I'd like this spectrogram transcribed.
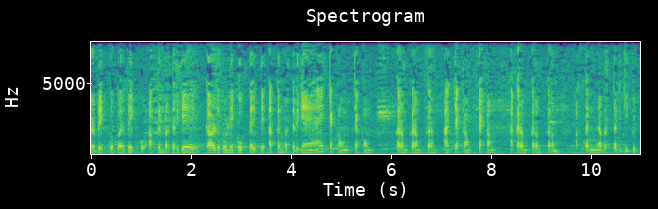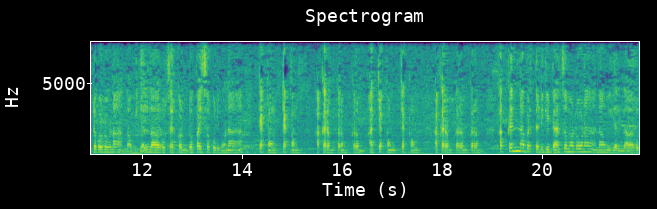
ಬರ್ಬೇಕು ಬರ್ಬೇಕು. ಅಕ್ಕನ್ ಬರ್ತಡಿಗೆ ಕಾರ್ಡ್ ಕೊಳ್ಳಿಕ್ ಹೋಗ್ತಾ ಇದ್ದೆ. ಅಕ್ಕನ್ ಬರ್ತಡಿಗೆ ಚಕ್ಕಂ ಚಕ್ಕಂ ಕರಂ ಕರಂ ಕರಂ. ಆ ಚಕ್ಕಂ ಚಕ್ಕಂ ಅಕರಂ ಕರಂ ಕರಂ ಅಕ್ಕನ್ನ ಬರ್ತಡಿಗೆ ಗಿಫ್ಟ್ ಕೊಡೋಣ. ನಾವು ಎಲ್ಲಾರು ಸೇರ್ಕೊಂಡು ಪಾಯಸ ಕೊಡೋಣ ಚಕ್ಕಂ ಚಕ್ಕಂ ಅಕರಂ ಕರಂ ಕರಂ ಆ ಚಕ್ಕಂ ಅಕರಂ ಕರಂ ಕರಂ ಅಕ್ಕನ್ನ ಬರ್ತಡಿಗೆ ಡ್ಯಾನ್ಸ್ ಮಾಡೋಣ. ನಾವು ಎಲ್ಲಾರು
